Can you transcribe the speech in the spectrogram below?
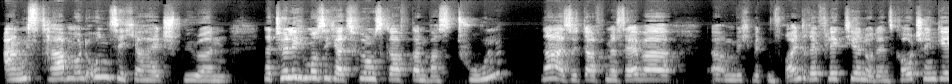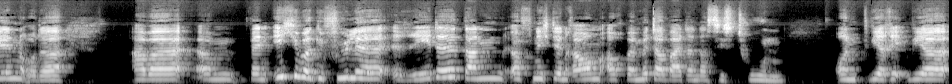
Angst haben und Unsicherheit spüren. Natürlich muss ich als Führungskraft dann was tun. Na, also ich darf mir selber äh, mich mit einem Freund reflektieren oder ins Coaching gehen oder aber ähm, wenn ich über Gefühle rede, dann öffne ich den Raum auch bei Mitarbeitern, dass sie es tun. Und wir, wir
